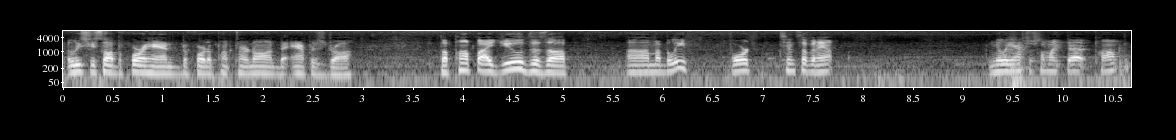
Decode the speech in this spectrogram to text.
At least you saw beforehand, before the pump turned on, the amperage draw. The pump I use is a, um, I believe, 4 tenths of an amp milliamps or something like that pump.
